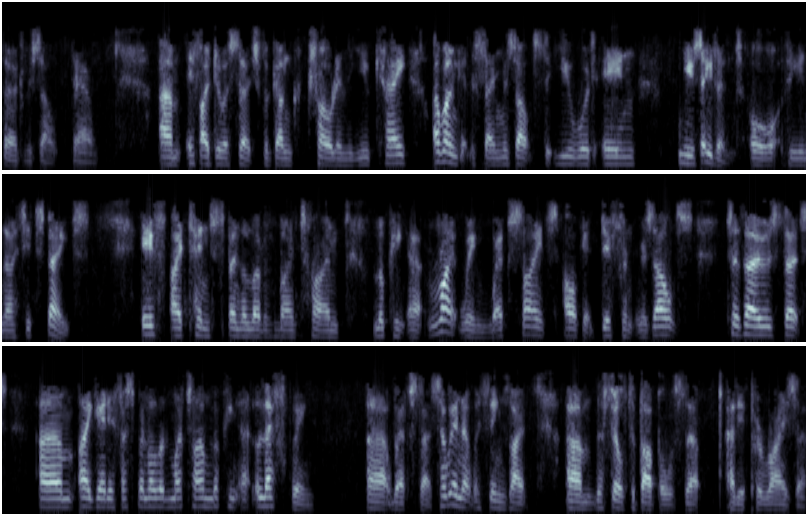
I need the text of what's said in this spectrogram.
third result down. Um, if I do a search for gun control in the UK, I won't get the same results that you would in New Zealand or the United States. If I tend to spend a lot of my time looking at right-wing websites, I'll get different results to those that um, I get if I spend a lot of my time looking at left-wing uh, websites. So we end up with things like um, the filter bubbles that Eli Pariser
